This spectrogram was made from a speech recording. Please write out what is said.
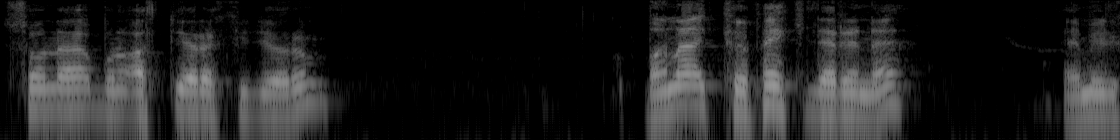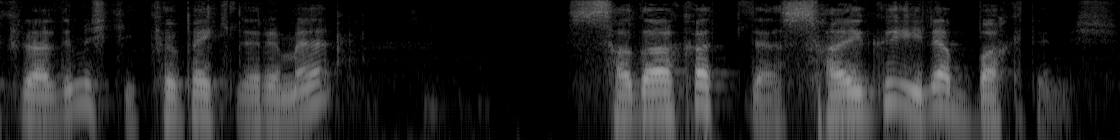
Sonra bunu atlayarak gidiyorum. Bana köpeklerine Emir Kral demiş ki köpeklerime sadakatle, saygı ile bak demiş.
